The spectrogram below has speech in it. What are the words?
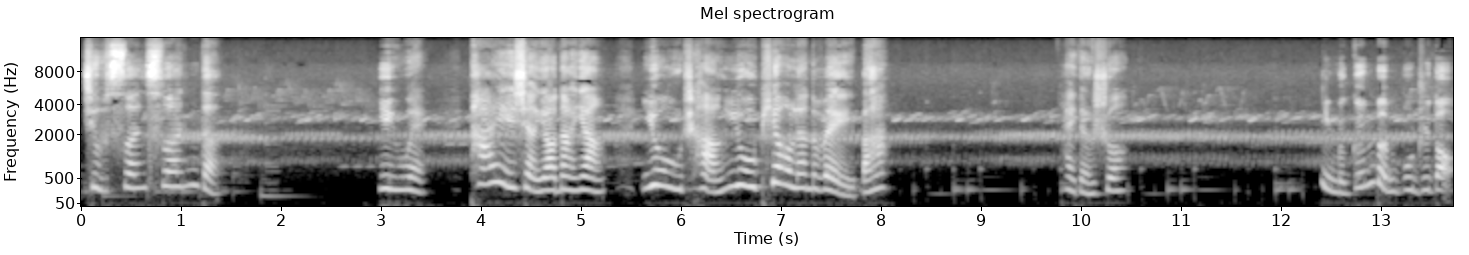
就酸酸的，因为他也想要那样又长又漂亮的尾巴。泰德说：“你们根本不知道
